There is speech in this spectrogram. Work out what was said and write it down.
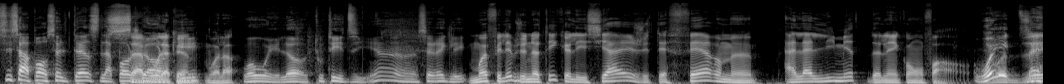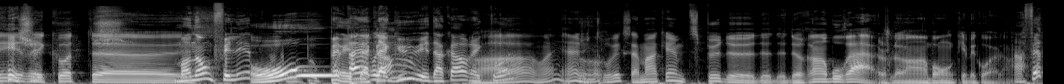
Si ça a passé le test de la poche Ça de vaut la peine, voilà. Oui, oui, là, tout est dit. hein, c'est réglé. Moi, Philippe, j'ai noté que les sièges étaient fermes à la limite de l'inconfort. Oui, te ben, dire, je- écoute... euh, Mon oncle Philippe, Oh, Pépère est d'accord. Lagu est d'accord avec toi. Ah, ouais, hein, j'ai Ah. trouvé que ça manquait un petit peu de, de, de- de rembourrage, là, en bon québécois. là. En fait,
